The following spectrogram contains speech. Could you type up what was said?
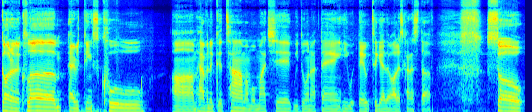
go to the club. Everything's cool. Um, having a good time. I'm with my chick. We doing our thing. He they together. All this kind of stuff. So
